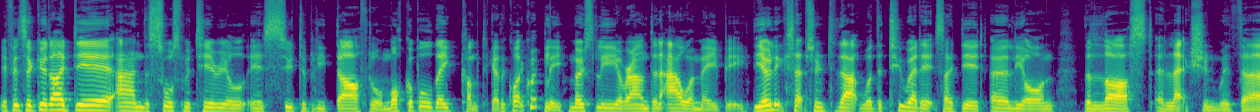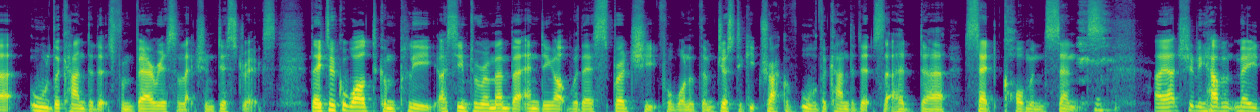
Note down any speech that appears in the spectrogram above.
If it's a good idea and the source material is suitably daft or mockable, they come together quite quickly, mostly around an hour maybe. The only exception to that were the two edits I did early on the last election with uh, all the candidates from various election districts. They took a while to complete. I seem to remember ending up with a spreadsheet for one of them just to keep track of all the candidates that had uh, said common sense. I actually haven't made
